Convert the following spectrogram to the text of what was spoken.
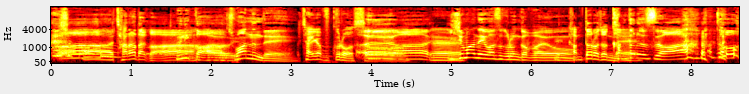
아, 잘하다가. 그러니까, 아유, 좋았는데. 자기가 부끄러웠어. 에, 아, 네. 2주 만에 와서 그런가 봐요. 감 떨어졌네. 감 떨어졌어. 아, 더.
